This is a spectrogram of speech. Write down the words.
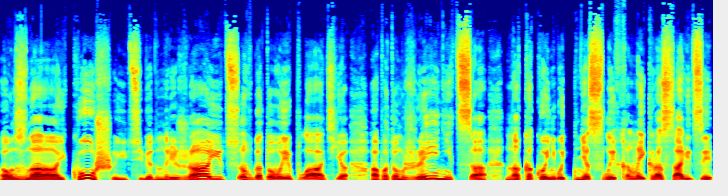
а он, знай, кушает себе да наряжается в готовое новые платья, а потом женится на какой-нибудь неслыханной красавице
